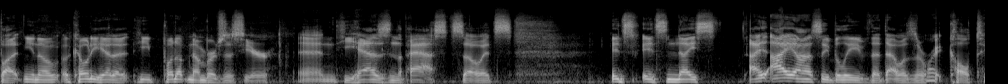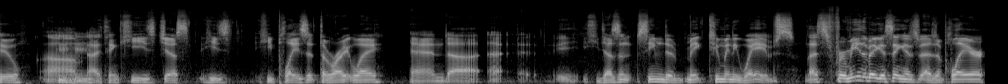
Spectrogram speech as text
but you know Cody had a he put up numbers this year and he has in the past, so it's it's it's nice. I, I honestly believe that that was the right call too. Um, I think he's just he's he plays it the right way and uh, uh, he doesn't seem to make too many waves. That's for me the biggest thing is as a player,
